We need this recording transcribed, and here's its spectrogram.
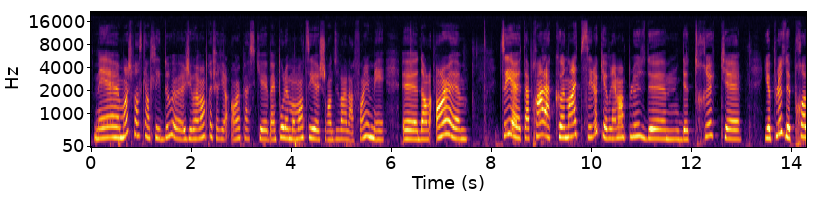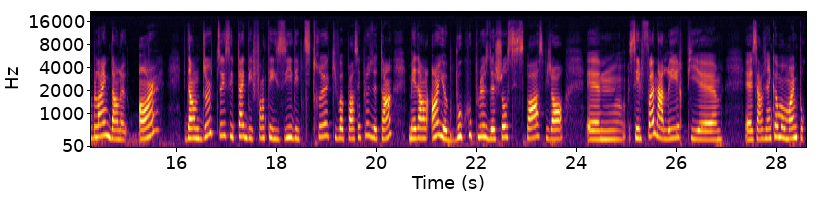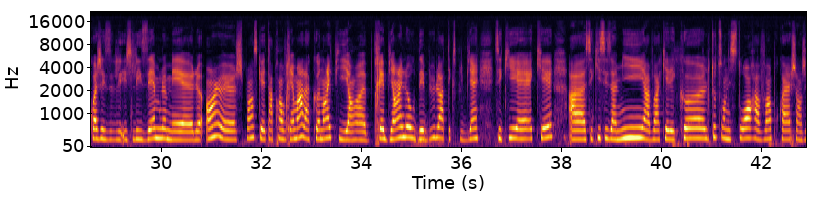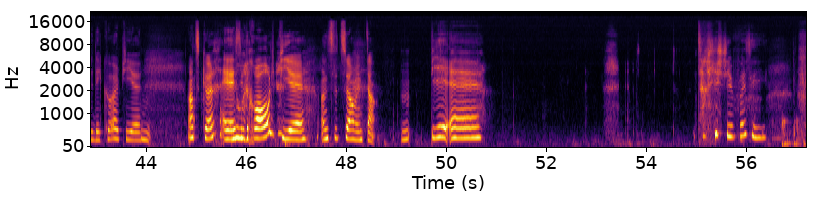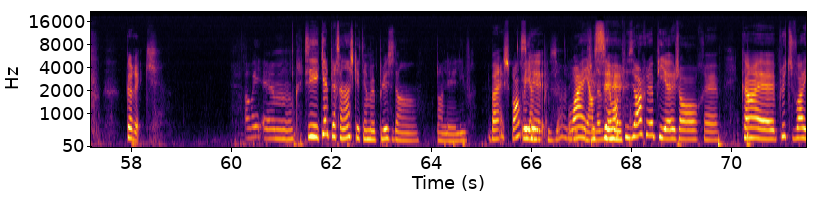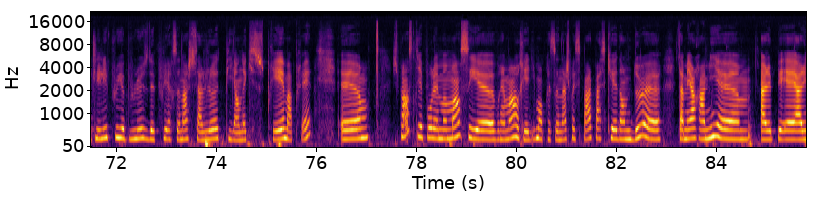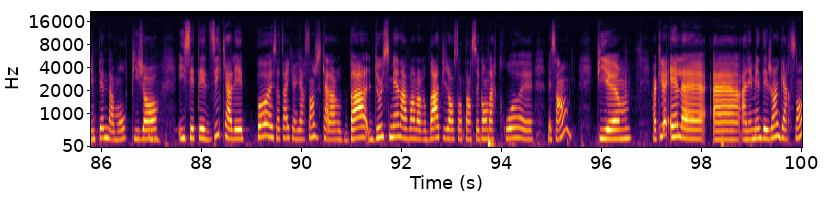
Mais euh, moi, je pense qu'entre les deux, euh, j'ai vraiment préféré le 1 parce que, ben, pour le moment, tu sais, je suis rendue vers la fin, mais euh, dans le 1, euh, tu sais, tu apprends à la connaître, c'est là qu'il y a vraiment plus de, de trucs. il y a plus de problèmes dans le 1. Dans le 2, tu sais, c'est peut-être des fantaisies, des petits trucs qui vont passer plus de temps. Mais dans le 1, il y a beaucoup plus de choses qui se passent. Puis genre, euh, c'est le fun à lire. Puis euh, euh, ça revient comme au même pourquoi je les, aime. Là. Mais le 1, euh, je pense que tu apprends vraiment à la connaître. Puis très bien, là, au début, là, elle t'explique bien c'est qui est, qui est c'est qui ses amis, elle va à quelle école, toute son histoire avant, pourquoi elle a changé d'école. Puis Mm. En tout cas, euh, c'est drôle. Puis euh, on sait tout ça en même temps. Puis, euh... je sais pas si... Correct. Ah oui, euh, c'est quel personnage que tu aimes le plus dans, dans le livre? Ben, je pense Ben, Il y en que. a plusieurs. là. Ouais, il y en a vraiment euh, plusieurs, là. Puis, genre, quand euh, plus tu vas avec les livres, plus il y a plus de personnages qui s'ajoutent, puis il y en a qui se suppriment après. Euh, je pense que pour le moment, c'est euh, vraiment Aurélie, mon personnage principal, parce que dans le 2, euh, sa meilleure amie, euh, elle, a une peine d'amour, puis genre, il s'était dit qu'elle allait pas sortir avec un garçon jusqu'à leur bal, deux semaines avant leur bal, puis genre, ils sont en secondaire 3, euh, me semble. Puis, fait que là, elle, euh, elle, elle aimait déjà un garçon.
